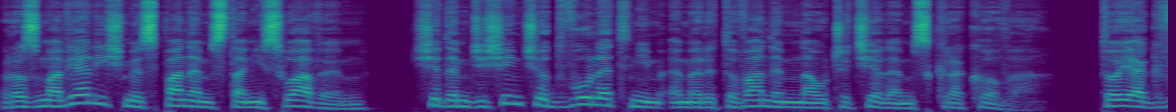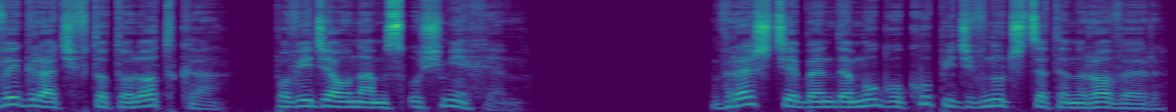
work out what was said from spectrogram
Rozmawialiśmy z panem Stanisławem, 72-letnim emerytowanym nauczycielem z Krakowa. To jak wygrać w totolotka, powiedział nam z uśmiechem. Wreszcie będę mógł kupić wnuczce ten rower,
